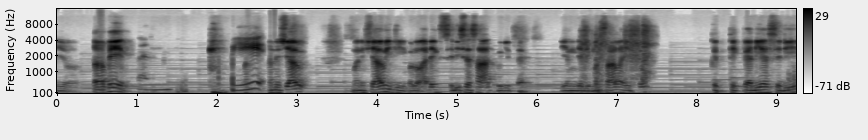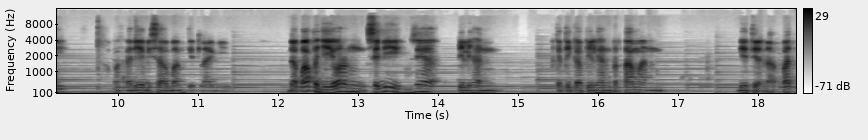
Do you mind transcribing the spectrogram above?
Iya tapi tapi manusiawi manusiawi ji kalau ada yang sedih sesaat begitu. ya. Yang jadi masalah itu ketika dia sedih apakah dia bisa bangkit lagi? Tidak apa-apa ji. Orang sedih maksudnya pilihan ketika pilihan pertama dia tidak dapat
